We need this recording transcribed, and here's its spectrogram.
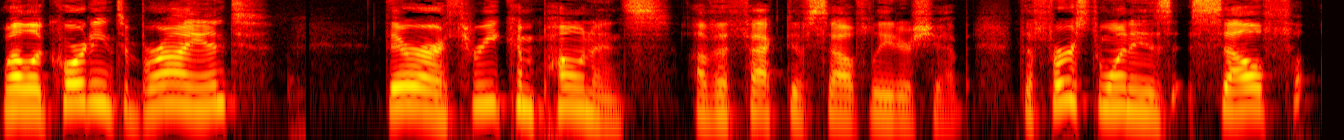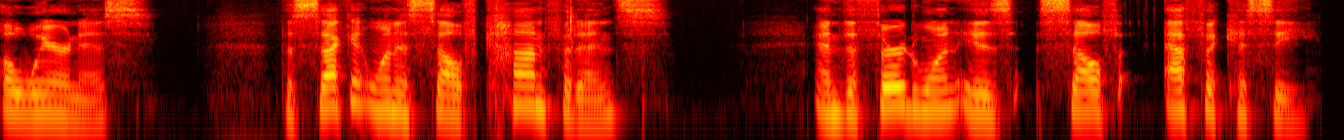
Well, according to Bryant, there are three components of effective self leadership. The first one is self awareness, the second one is self confidence, and the third one is self efficacy.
